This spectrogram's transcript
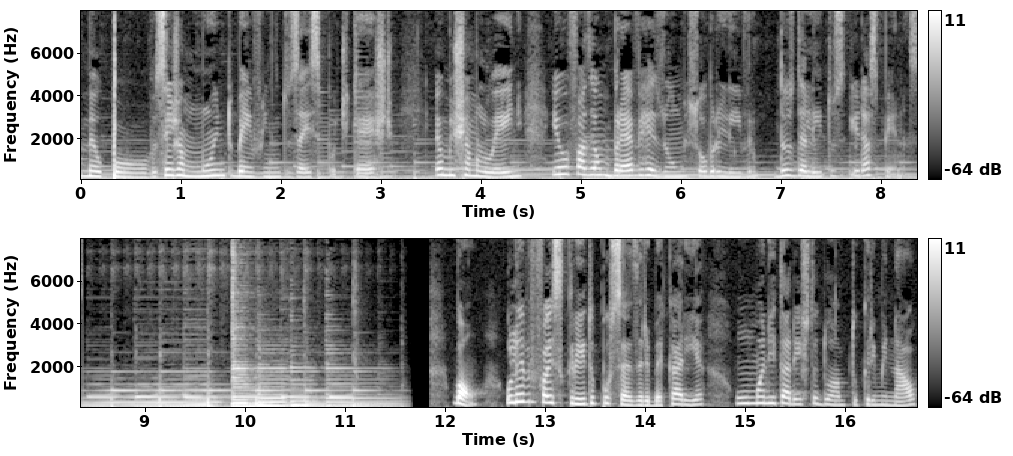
meu povo! Sejam muito bem-vindos a esse podcast. Eu me chamo Luane e eu vou fazer um breve resumo sobre o livro Dos Delitos e das Penas. Bom, o livro foi escrito por César Beccaria, um humanitarista do âmbito criminal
